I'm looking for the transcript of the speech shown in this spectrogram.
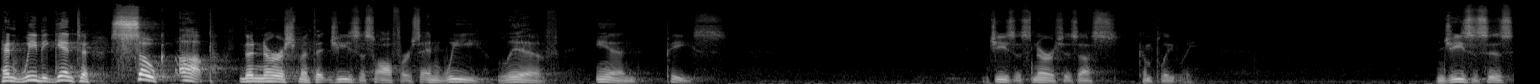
And we begin to soak up the nourishment that Jesus offers, and we live in peace. Jesus nourishes us completely. And Jesus is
